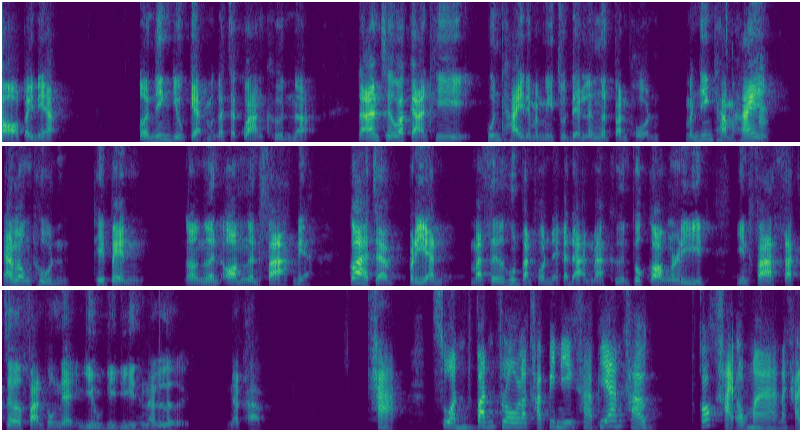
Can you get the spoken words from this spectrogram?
ต่อไปเนี่ย e a r n i n g yield gap มันก็จะกว้างขึ้นนะและอันเชื่อว่าการที่หุ้นไทยเนี่ยมันมีจุดเด่นเรื่องเงินปันผล มันยิ่งทำให้นักลงทุนที่เป็นเอ่อเงินออมเงินฝากเนี่ยก็อาจจะเปลี่ยนมาซื้อหุ้นปันผลในกระดานมากขึ้น พวกกองรีดอินฟาสตรักเจอร์ฟันพวกเนี้ยิวดีๆทั้งนั้นเลยนะครับ ค่ะ ส่วนฟันฟลอล่ะคะปีนี้ค่ะ พี่อันคะ ก็ขายออกมานะคะ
